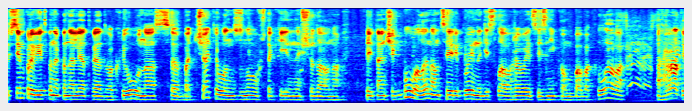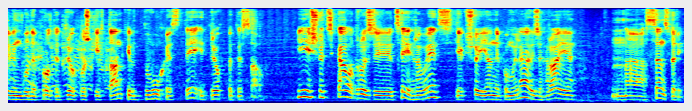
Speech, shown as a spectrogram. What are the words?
всім привіт! Ви на каналі Атріад 2 Крю. У нас Батчатілон знову ж таки нещодавно цей танчик був, але нам цей реплей надіслав гравець із ніком Баба Клава. Грати він буде проти трьох важких танків, двох СТ і трьох ПТСАУ. І що цікаво, друзі, цей гравець, якщо я не помиляюсь, грає на сенсорі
